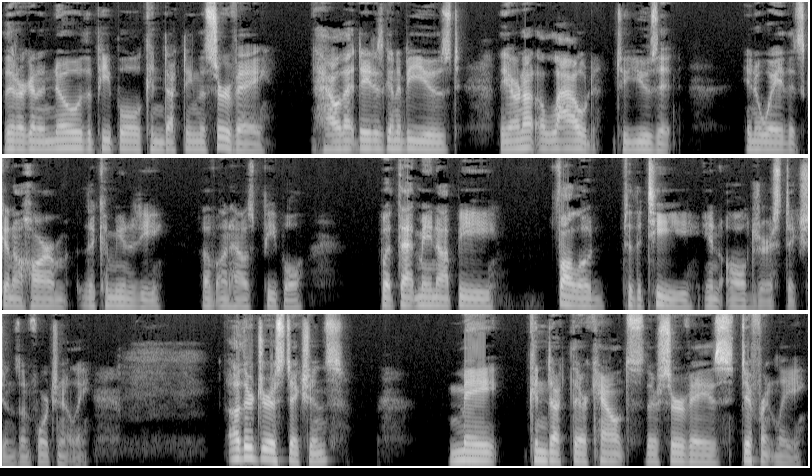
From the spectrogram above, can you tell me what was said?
that are going to know the people conducting the survey, how that data is going to be used. They are not allowed to use it in a way that's going to harm the community of unhoused people, but that may not be followed to the T in all jurisdictions, unfortunately. Other jurisdictions may conduct their counts, their surveys differently.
